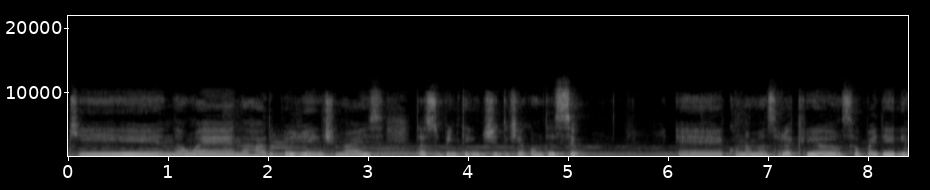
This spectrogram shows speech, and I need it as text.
que não é narrado pra gente, mas tá subentendido que aconteceu. É, quando a Mansa era criança, o pai dele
